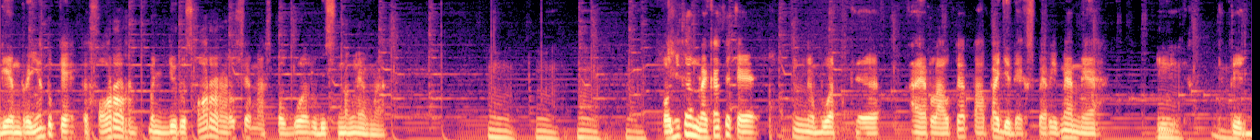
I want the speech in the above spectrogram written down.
genrenya tuh kayak ke horor menjurus horor harusnya mas kok gue lebih senengnya mas Hmm, hmm, hmm, hmm. Oh ini kan mereka tuh kayak ngebuat ke air lautnya atau apa jadi eksperimen ya. Hmm, Gitu.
